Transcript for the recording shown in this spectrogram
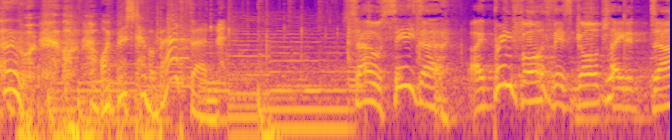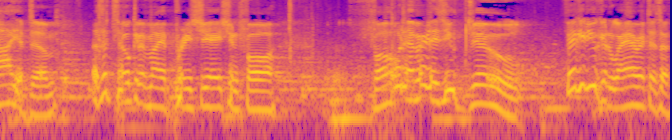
oh, I best have a bath then. So, Caesar, I bring forth this gold plated diadem as a token of my appreciation for. for whatever it is you do. Figured you could wear it as a,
